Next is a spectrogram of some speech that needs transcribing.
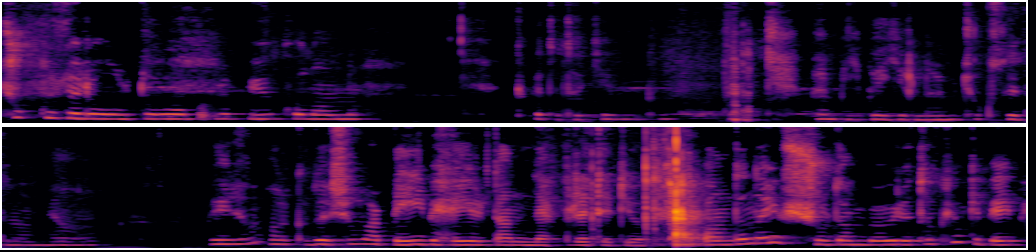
Çok güzel oldu böyle büyük olanla. Küpe de takayım. Ben baby hair'lerimi çok seviyorum ya. Benim arkadaşım var baby hair'dan nefret ediyor. Bandanayı şuradan böyle takıyor ki baby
